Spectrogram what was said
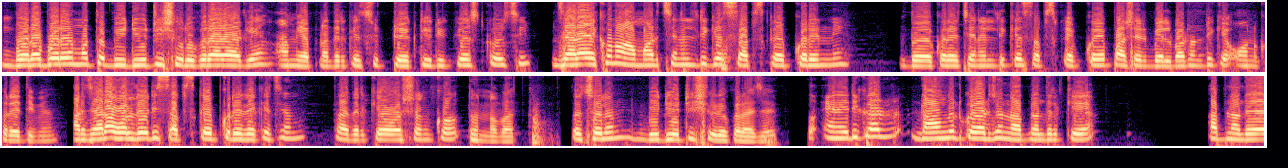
বরাবরের মতো ভিডিওটি শুরু করার আগে আমি আপনাদেরকে ছোট্ট একটি রিকোয়েস্ট করছি। যারা এখনও আমার চ্যানেলটিকে সাবস্ক্রাইব করেননি দয়া করে চ্যানেলটিকে সাবস্ক্রাইব করে পাশের বেল বাটনটিকে অন করে দিবেন। আর যারা অলরেডি সাবস্ক্রাইব করে রেখেছেন, তাদেরকে অসংখ্য ধন্যবাদ। তো চলুন ভিডিওটি শুরু করা যায় তো এনআইডি কার্ড ডাউনলোড করার জন্য আপনাদেরকে আপনাদের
